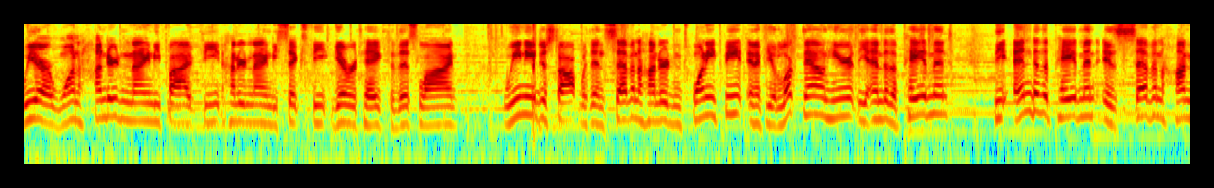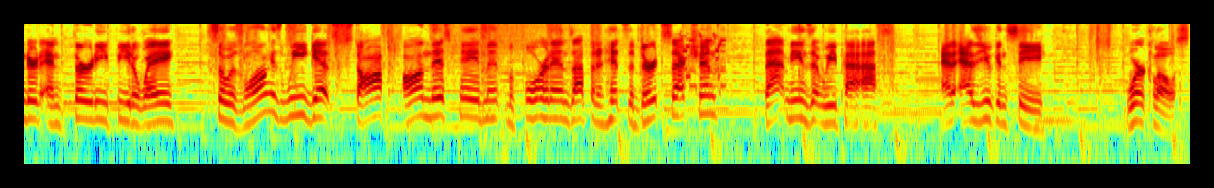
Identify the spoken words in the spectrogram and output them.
We are 195 feet, 196 feet, give or take, to this line. We need to stop within 720 feet. And if you look down here at the end of the pavement, the end of the pavement is 730 feet away. So as long as we get stopped on this pavement before it ends up and it hits the dirt section, that means that we pass. And as you can see, we're close.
